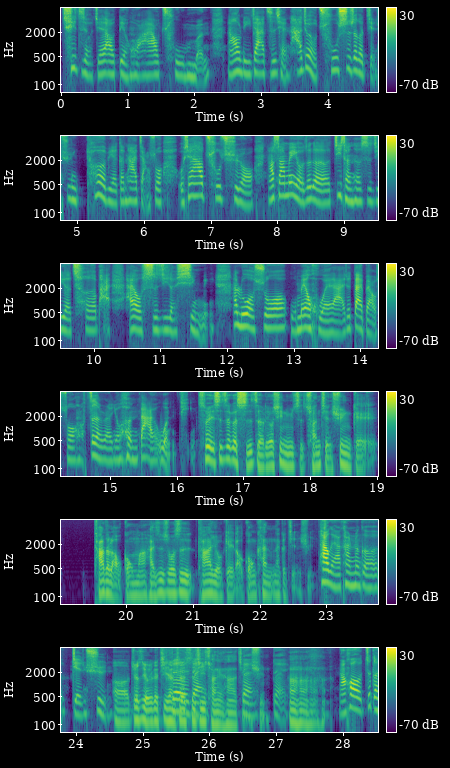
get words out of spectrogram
妻子有接到电话，要出门，然后离家之前，他就有出示这个简讯，特别跟他讲说，我现在要出去哦，然后上面有这个计程车司机的车牌，还有司机的姓名。那如果说我没有回来，就代表说这个人有很大的问题。所以是这个死者刘姓女子传简讯给。她的老公吗？还是说是她有给老公看那个简讯？她有给他看那个简讯。呃，就是有一个计程车司机传给她的简讯。对，哈哈，然后这个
